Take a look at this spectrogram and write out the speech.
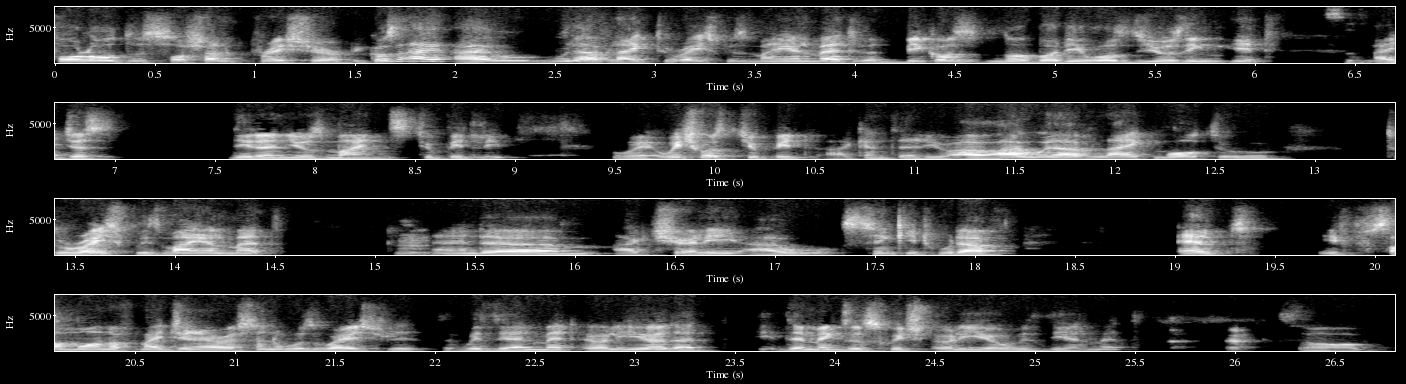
followed the social pressure because I I would have liked to race with my helmet, but because nobody was using it, mm-hmm. I just didn't use mine stupidly, which was stupid. I can tell you. I, I would have liked more to to race with my helmet, mm. and um, actually I w- think it would have helped if someone of my generation was raised with the helmet earlier that they make the switch earlier with the helmet. Yeah. So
